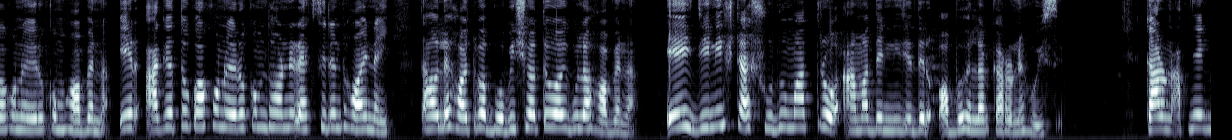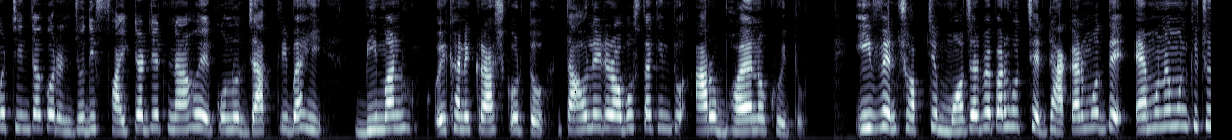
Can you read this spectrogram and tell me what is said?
কখনো এরকম হবে না। এর আগে তো কখনো এরকম ধরনের অ্যাক্সিডেন্ট হয় নাই, তাহলে হয়তোবা ভবিষ্যতেও ওইগুলো হবে না। এই জিনিসটা শুধুমাত্র আমাদের নিজেদের অবহেলার কারণে হয়েছে কারণ আপনি একবার চিন্তা করেন, যদি ফাইটার জেট না হয়ে কোনো যাত্রীবাহী বিমান ওইখানে ক্রাশ করতো, তাহলে এটার অবস্থা কিন্তু আরও ভয়ানক হইতো। ইভেন সবচেয়ে মজার ব্যাপার হচ্ছে, ঢাকার মধ্যে এমন এমন কিছু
